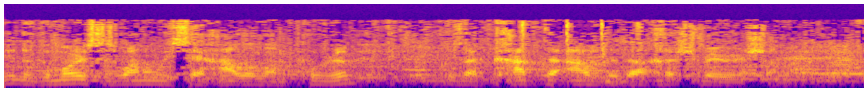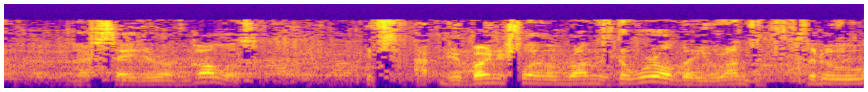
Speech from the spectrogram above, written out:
you know, Gemara says, why don't we say Hallel on Purim? Because I kata avded Achashverosh on the Seder of Galus. It's, Ribbono Shel Olam runs the world, but he runs it through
